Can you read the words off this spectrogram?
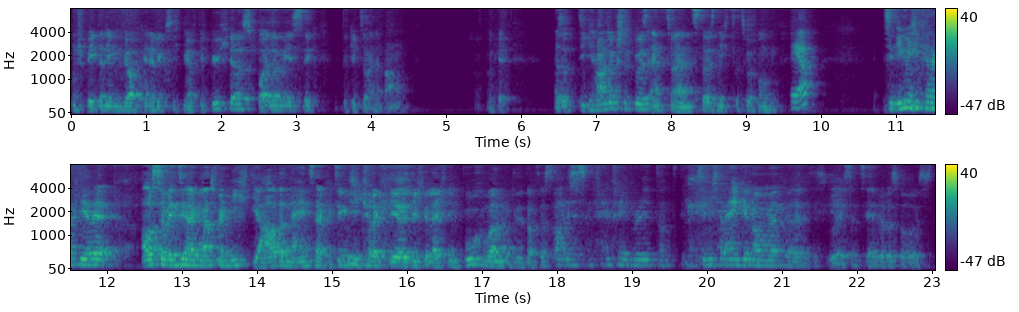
und später nehmen wir auch keine Rücksicht mehr auf die Bücher, spoilermäßig. Da gibt es auch eine Warnung. Okay. Also die Handlungsstruktur ist eins zu eins, da ist nichts dazu erfunden. Ja. Sind irgendwelche Charaktere, außer wenn sie halt manchmal nicht Ja oder Nein sagt, gibt es irgendwelche Charaktere, die vielleicht im Buch waren, wo du dir gedacht hast, oh, das ist ein Fan-Favorite und den haben sie nicht reingenommen, weil das ist uressentiell oder so. Ist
